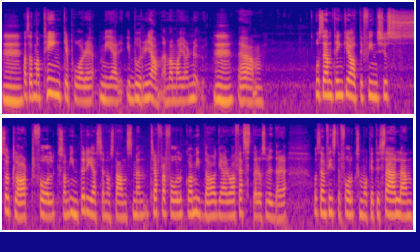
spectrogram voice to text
Mm. Alltså att man tänker på det mer i början än vad man gör nu. Mm. Um, och sen tänker jag att det finns ju såklart folk som inte reser någonstans men träffar folk och har middagar och har fester och så vidare. Och sen finns det folk som åker till Sälen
